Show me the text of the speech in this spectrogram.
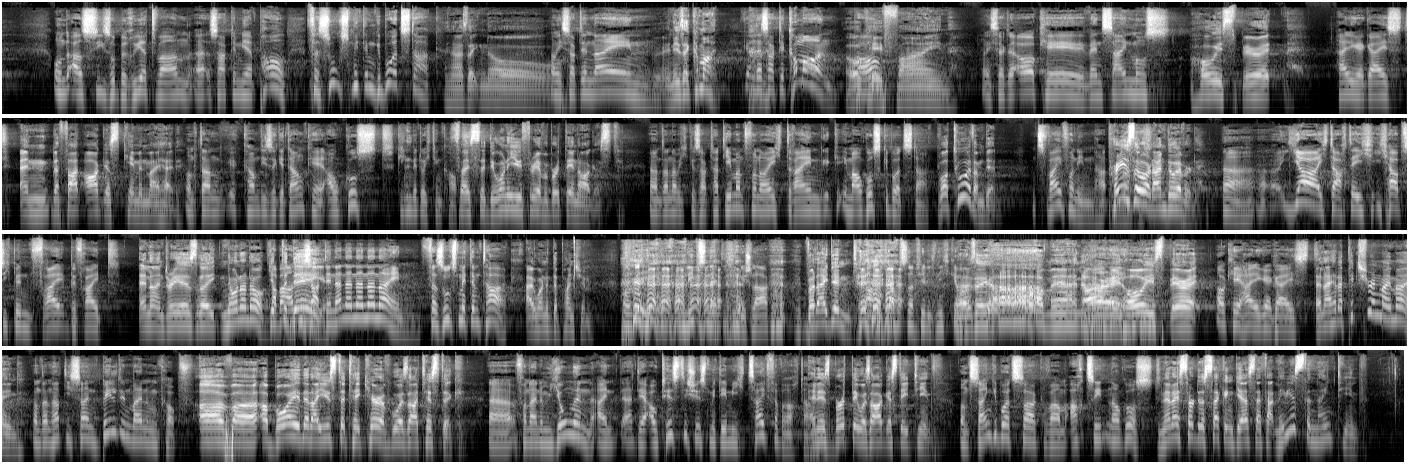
Und als sie so berührt waren, äh, sagte mir, Paul, versuch's mit dem Geburtstag. And I was like, No. Und ich sagte, nein. And he's like, Come on. Und er sagte, come on, Paul. Okay, fine. Und ich sagte, okay, wenn es sein muss. Holy Spirit. Heiliger Geist. And the thought August came in my head. Und dann kam dieser Gedanke, August ging mir durch den Kopf. So I said, Do one of you three have a birthday in August? Und dann habe ich gesagt, hat jemand von euch dreien im August Geburtstag? Well, two of them did. Und zwei von ihnen hatten. Praise the Lord, I'm delivered. Ah, äh, ja, ich dachte, ich, ich hab's, ich bin frei, befreit. And Andrea's like, no, no, no, get Aber the sagte, day. nein, nein, nein, nein, nein, versuch's mit dem Tag. I wanted to punch him, Und ich, am liebsten hätte ich ihn geschlagen, but I didn't. aber ich habe es natürlich nicht I was gemacht. like, oh man, all right. Holy Spirit. Okay, Heiliger Geist. And I had a picture in my mind Und dann hatte ich sein Bild in meinem Kopf of uh, a boy that I used to take care of who was autistic. äh, von einem Jungen, ein, äh, der autistisch ist, mit dem ich Zeit verbracht And habe. his birthday was August 18th. Und sein Geburtstag war am 18. August. And then I started to second guess. I thought, maybe it's the 19th.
